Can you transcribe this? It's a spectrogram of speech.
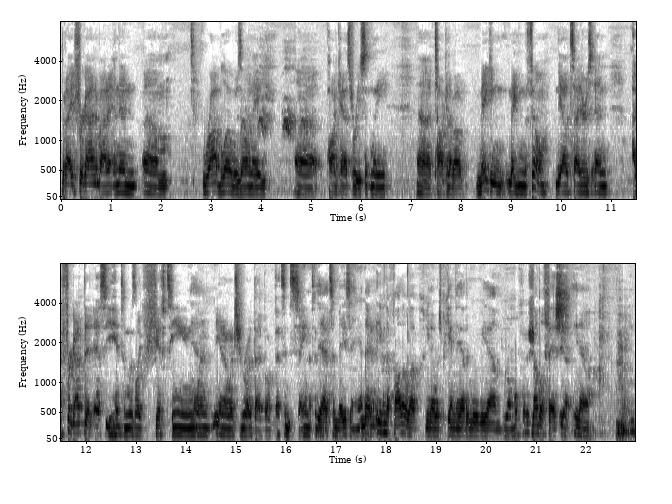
but I'd forgotten about it. And then um, Rob Lowe was on a uh, podcast recently uh, talking about making making the film The Outsiders, and I forgot that S.E. Hinton was like 15 Yeah. when you know when she wrote that book. That's insane to me. Yeah, it's amazing. And then Yeah. even the follow up, you know, which became the other movie, um, Rumblefish. Rumblefish. Yeah. You know,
